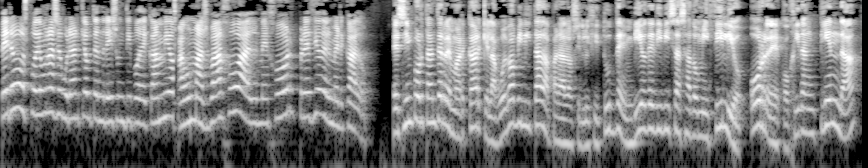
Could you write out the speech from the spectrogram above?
Pero os podemos asegurar que obtendréis un tipo de cambio aún más bajo al mejor precio del mercado. Es importante remarcar que la web habilitada para la solicitud de envío de divisas a domicilio o recogida en tienda,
